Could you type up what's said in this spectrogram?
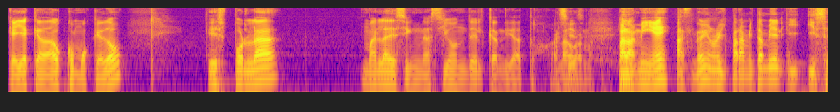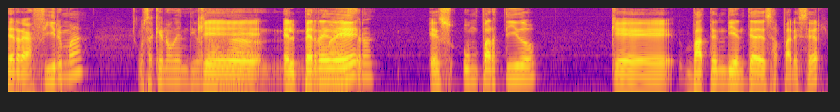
que haya quedado como quedó es por la mala designación del candidato. a la es. Para Y- mí, ¿eh? No, no, y para mí también. Y, y se reafirma O sea que no vendió que nada el PRD es un partido que va tendiente a desaparecer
